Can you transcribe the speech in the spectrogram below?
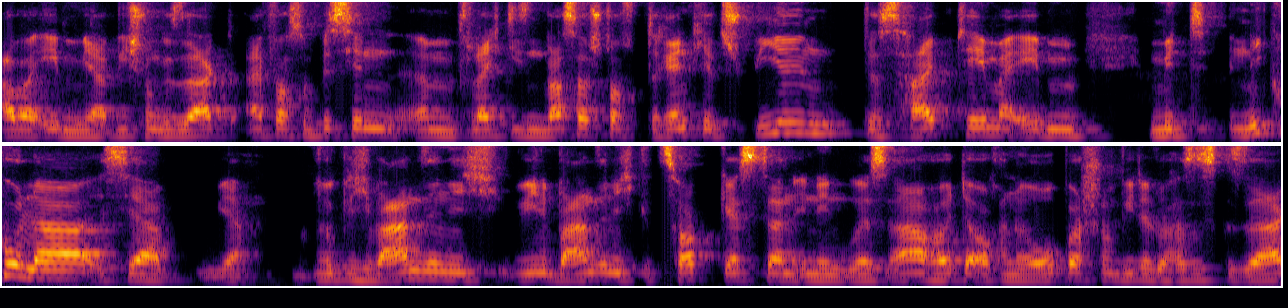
Aber eben, ja, wie schon gesagt, einfach so ein bisschen ähm, vielleicht diesen Wasserstofftrend jetzt spielen. Das Hype-Thema eben mit Nikola ist ja, ja wirklich wahnsinnig, wahnsinnig gezockt. Gestern in den USA, heute auch in Europa schon wieder. Du hast es gesagt.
